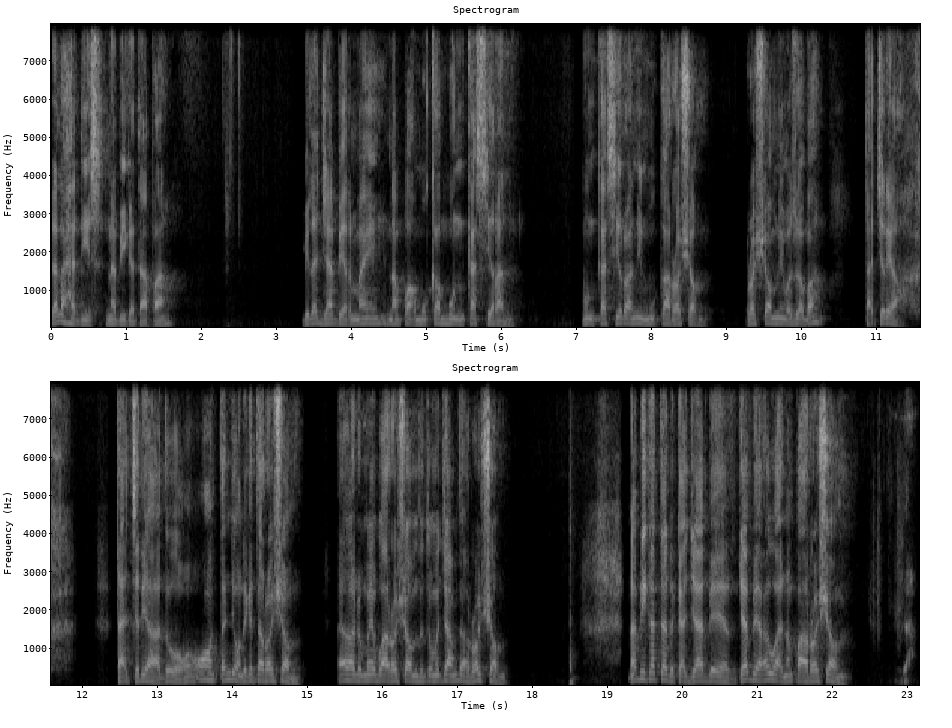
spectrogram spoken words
Dalam hadis Nabi kata apa? Bila Jabir mai nampak muka munkasiran. Munkasiran ni muka rosyam. Rosyam ni maksud apa? Tak ceria. Tak ceria tu. Oh, Tanjung dia kata rosyam. Eh, dia main buat rosyam tu, tu macam tu. Rosyam. Nabi kata dekat Jabir, Jabir awak nampak rosyam. Dah.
